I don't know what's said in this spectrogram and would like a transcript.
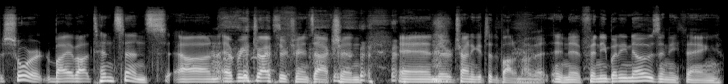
short by about ten cents on every drive-through transaction, and they're trying to get to the bottom of it. And if anybody knows anything,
